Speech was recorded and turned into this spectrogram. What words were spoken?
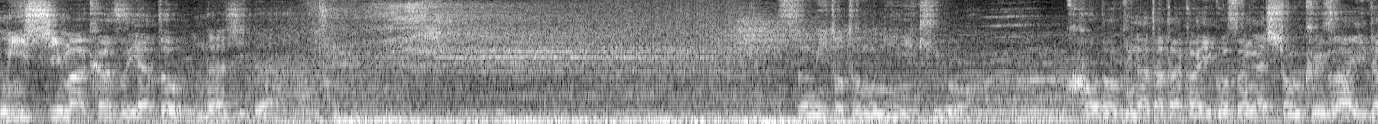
三島和也と同じだ罪と共に生きろ孤独な戦いこそが食材だ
